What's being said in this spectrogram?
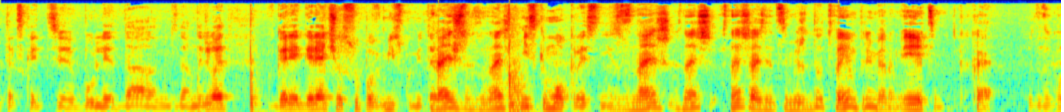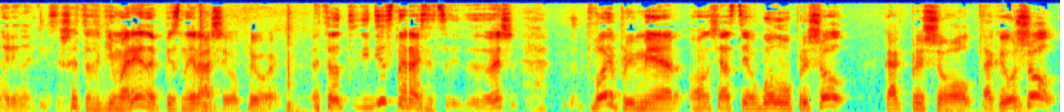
так сказать, более, да, не знаю, наливает горя... горячего супа в миску металлическую. Знаешь, знаешь, Миска мокрая снизу. Знаешь, знаешь, знаешь разницу между твоим примером и этим? Какая? Это в Гимаре написано. Что это в Гимаре написано, и Раши его приводит. Это вот единственная разница. Знаешь, твой пример, он сейчас тебе в голову пришел, как пришел, так и ушел.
